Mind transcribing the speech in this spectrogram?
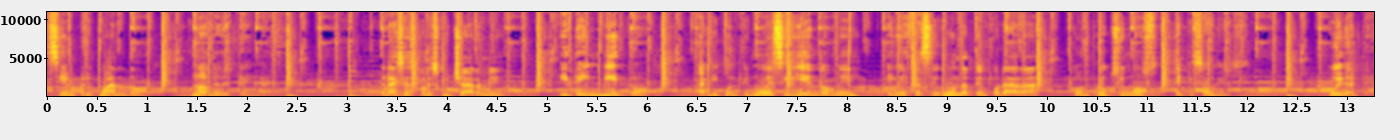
siempre y cuando no te detengas. Gracias por escucharme y te invito a que continúes siguiéndome en esta segunda temporada con próximos episodios. Cuídate.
